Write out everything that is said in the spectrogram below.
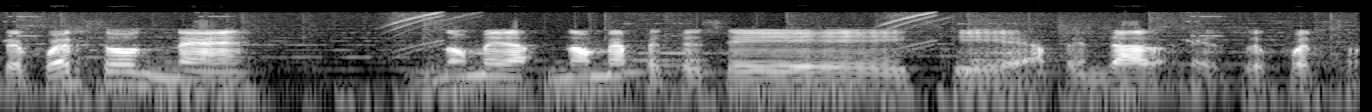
Refuerzo, nah. No me, no me apetece que aprenda el refuerzo.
